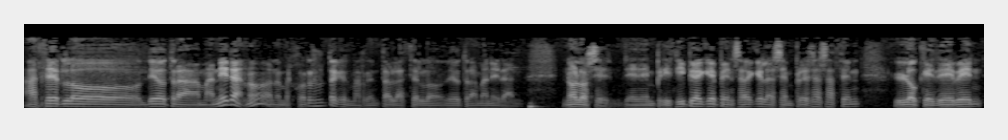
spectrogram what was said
hacerlo de otra manera, ¿no? A lo mejor resulta que es más rentable hacerlo de otra manera. No lo sé. En principio hay que pensar que las empresas hacen lo que deben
